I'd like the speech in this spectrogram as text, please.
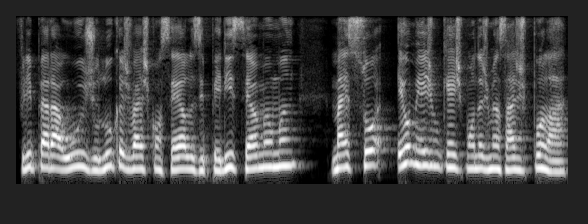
Felipe Araújo, Lucas Vasconcelos e Peri Selmelman mas sou eu mesmo que respondo as mensagens por lá.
